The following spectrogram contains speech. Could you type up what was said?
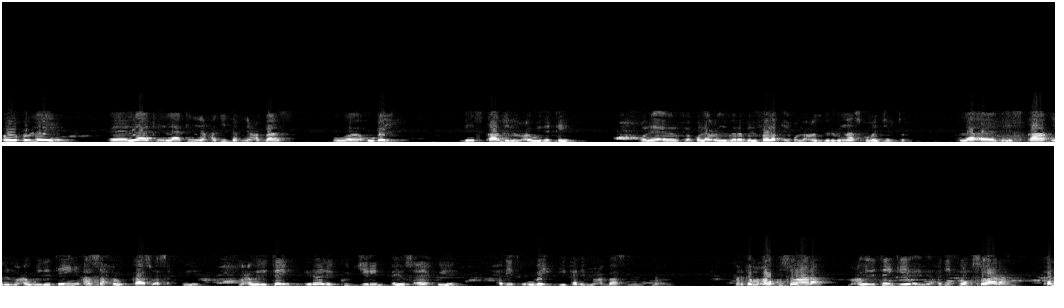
Oo wuxuu leeyahay laakina xadiida bni cabaas waa ubay biisqaadi lmucawidateyn qul acuudu birabi lfalq iyo qul acuudu birabi nnaas kuma jirto biisqaadi lmucawidateyni asaxu kaasuu asax ku yahay mucawidateynku inaanay ku jirin ayuu saxiix ku yahay xadiidka ubay iyo kan ibnu cabaas iyo marka muxuu ku soo haraa mucawidateynka xadiidkuu ku soo haraan kan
